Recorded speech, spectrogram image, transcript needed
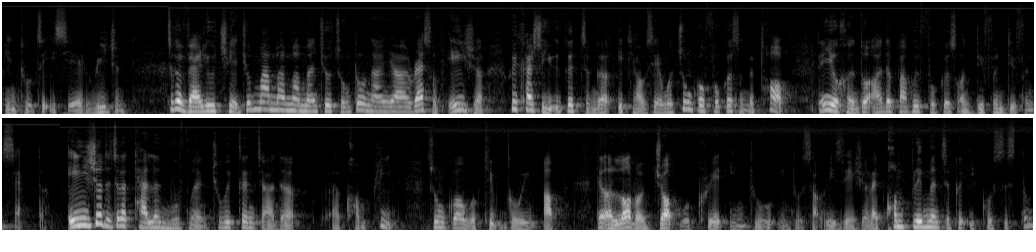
into 这一些 region。这个 value chain 就慢慢慢慢就从东南亚 rest of Asia 会开始有一个整个一条线。我中国 focus on the top，但有很多 other part 会 focus on different different sector。Asia 的这个 talent movement 就会更加的呃 complete。中国 will keep going up。then a lot of job will create into into Southeast Asia, like complement 这个 ecosystem.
